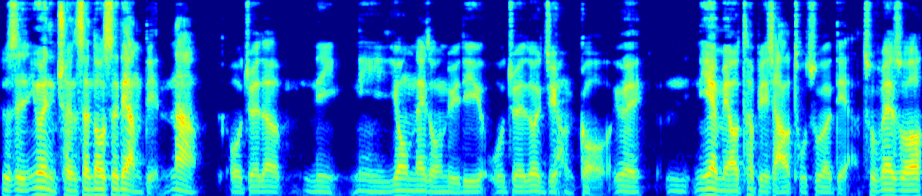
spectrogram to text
就是因为你全身都是亮点。那我觉得你你用那种履历，我觉得都已经很够了，因为你也没有特别想要突出的点，除非说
